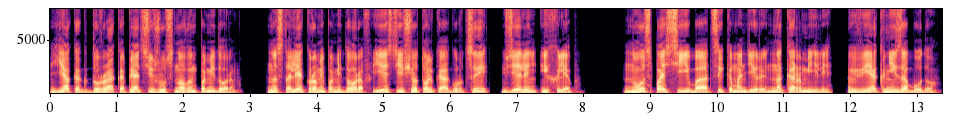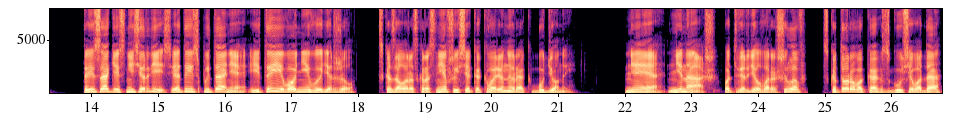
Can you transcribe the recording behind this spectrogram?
Я, как дурак, опять сижу с новым помидором. На столе, кроме помидоров, есть еще только огурцы, зелень и хлеб. Ну, спасибо, отцы-командиры, накормили. Век не забуду. Ты, Сакис, не сердись, это испытание, и ты его не выдержал, сказал раскрасневшийся, как вареный рак, Буденный. «Не, не наш», — подтвердил Ворошилов, с которого как с гуся вода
